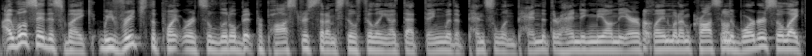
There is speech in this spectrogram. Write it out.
I will say this, Mike, we've reached the point where it's a little bit preposterous that I'm still filling out that thing with a pencil and pen that they're handing me on the airplane when I'm crossing oh. the border. So, like,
